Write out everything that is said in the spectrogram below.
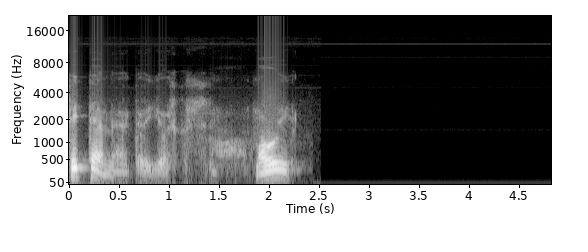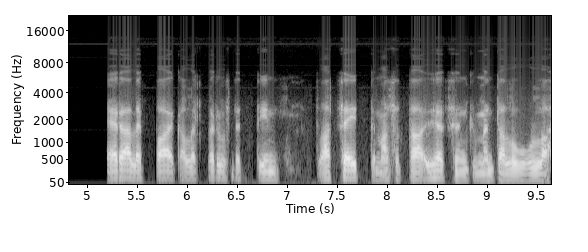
Sitä mieltä joskus. Moi. Eräälle paikalle perustettiin 1790-luvulla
